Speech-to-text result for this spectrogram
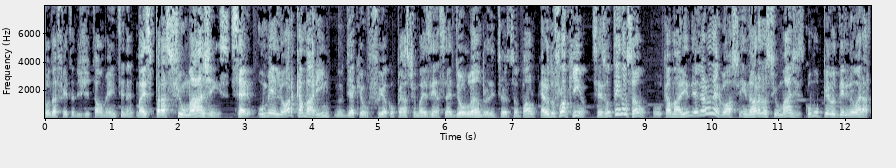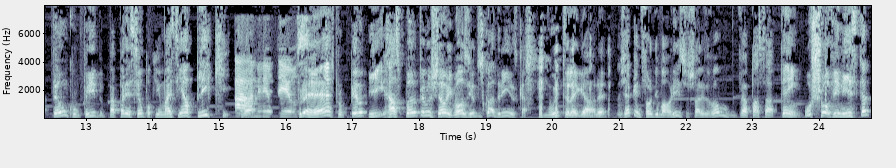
toda feita digitalmente, né? Mas para as filmagens, sério, o melhor camarim, no dia que eu fui acompanhar as filmagens na cidade de Olambra, do interior de São Paulo, era o do Floquinho. Vocês não têm noção. O camarim dele era um negócio. E na hora das filmagens, como o pelo dele não era tão comprido, para parecer um pouquinho mais, tinha aplique. Ah, pra, meu Deus. pro- é, pro pelo e raspando pelo chão, igualzinho dos quadrinhos, cara. Muito legal, né? Já que a gente falou de Maurício, Charles, vamos vai passar. Tem o chauvinista,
